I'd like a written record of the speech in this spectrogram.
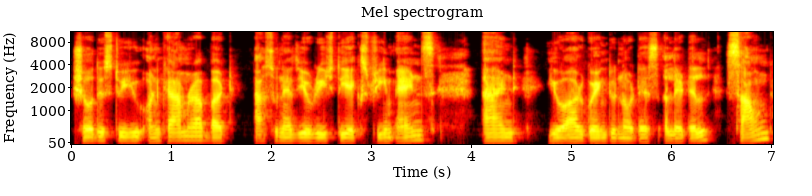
show this to you on camera, but as soon as you reach the extreme ends and you are going to notice a little sound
